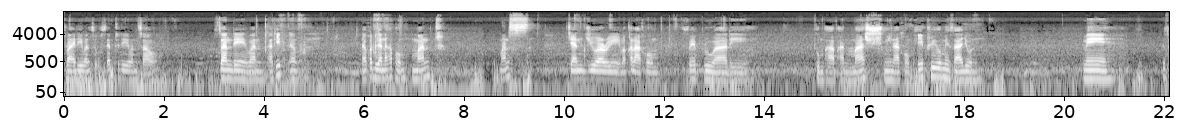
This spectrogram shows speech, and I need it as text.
Friday วันศุกร์ Saturday วันเสาร์ Sunday วันอาทิตย์นะครับ แล้วก็เดือนนะครับผม month month January มกราคม February กุมภาพันธ์ March มีนาคม April เมษายน เมษพฤษ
